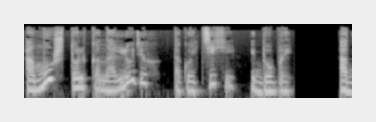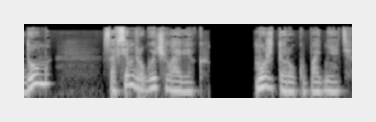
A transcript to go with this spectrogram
А муж только на людях такой тихий и добрый, а дома совсем другой человек, может и руку поднять.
